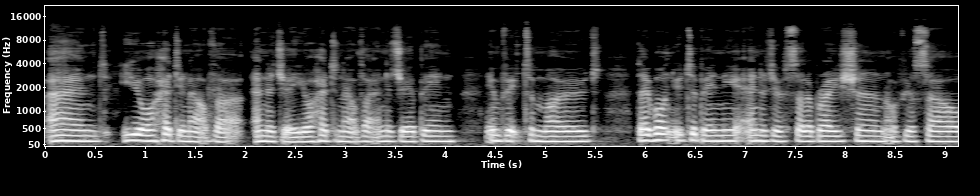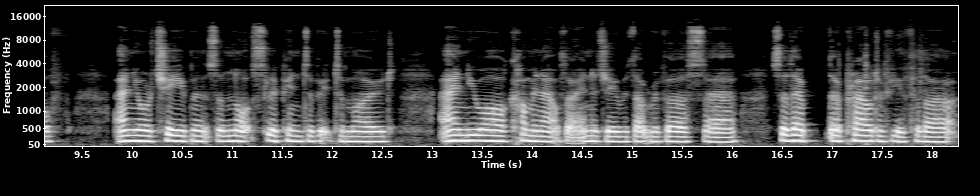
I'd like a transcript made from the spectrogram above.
And you're heading out of that energy. You're heading out of that energy of being in victim mode. They want you to be in the energy of celebration of yourself and your achievements and not slip into victim mode. And you are coming out of that energy with that reverse there. So they're they're proud of you for that.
